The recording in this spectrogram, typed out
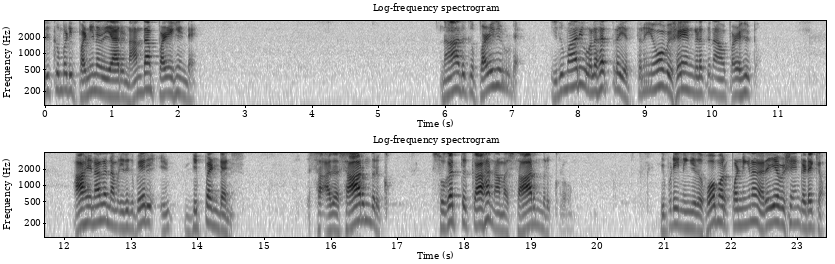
இருக்கும்படி பண்ணினது யார்? நான் தான் பழகின்றேன் நான் அதுக்கு பழகிவிட்டேன் இது மாதிரி உலகத்தில் எத்தனையோ விஷயங்களுக்கு நாம் பழகிட்டோம். ஆகையினால நம்ம இதுக்கு பேர் டிபெண்டன்ஸ் அதை சார்ந்திருக்கும். சுகத்துக்காக நாம் சார்ந்திருக்கிறோம். இப்படி நீங்கள் இது ஹோம்ஒர்க் பண்ணிங்கன்னா நிறைய விஷயம் கிடைக்கும்.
